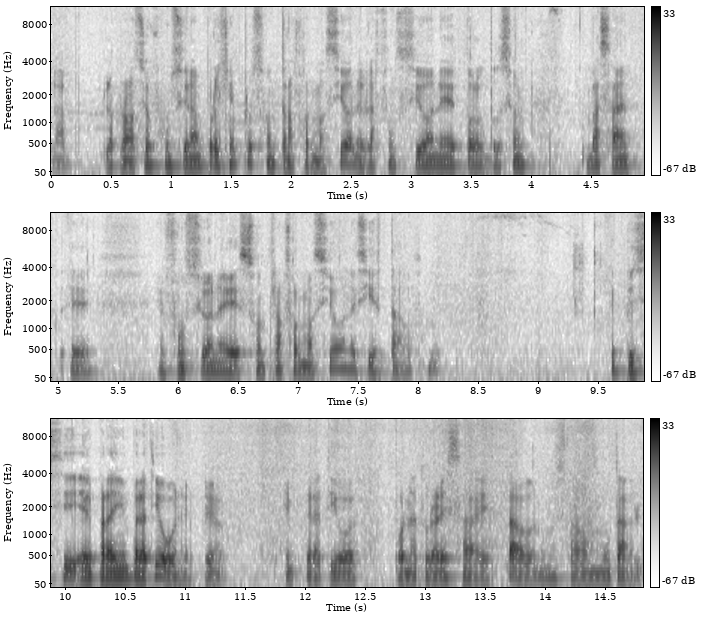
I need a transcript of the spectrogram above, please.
la, programación funcional, por ejemplo, son transformaciones, las funciones, toda la computación basada en, eh, funciones son transformaciones y estados. El, paradigma imperativo, bueno, el imperativo por naturaleza es estado, ¿no? Estado mutable.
